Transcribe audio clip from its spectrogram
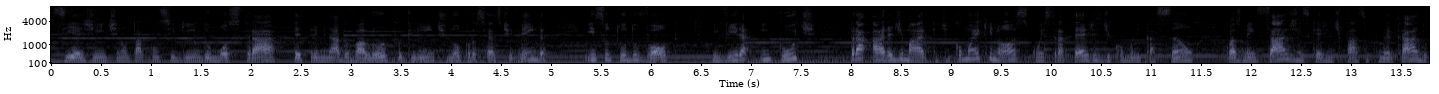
se a gente não está conseguindo mostrar determinado valor para o cliente no processo de venda, isso tudo volta e vira input para a área de marketing. Como é que nós, com estratégias de comunicação, com as mensagens que a gente passa para o mercado,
